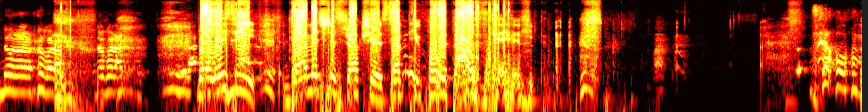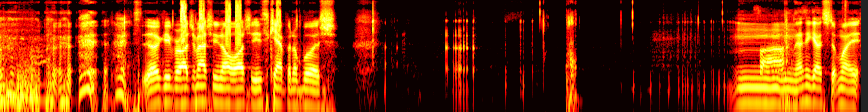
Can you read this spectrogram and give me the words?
no, no, no, we're not. No, we're not. Bro, let me see. Damage to structure, 74,000. okay, bro, I'm actually not watching. He's camping a bush. Mm, I think I still might.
